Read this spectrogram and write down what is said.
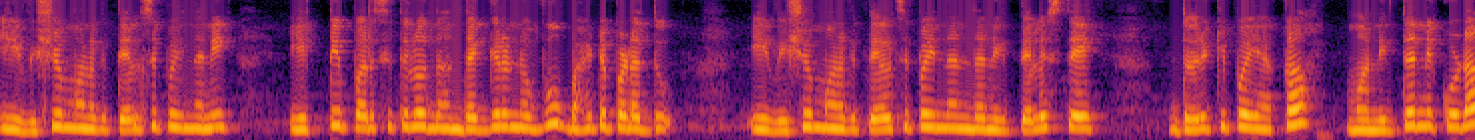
ఈ విషయం మనకు తెలిసిపోయిందని ఎట్టి పరిస్థితిలో దాని దగ్గర నువ్వు బయటపడద్దు. ఈ విషయం మనకు తెలిసిపోయిందని దానికి తెలిస్తే దొరికిపోయాక మనిద్దరిని కూడా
